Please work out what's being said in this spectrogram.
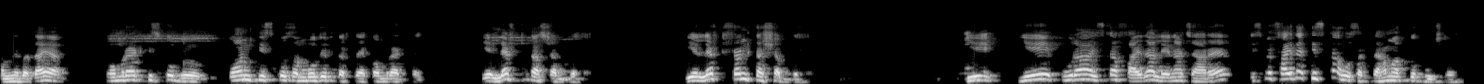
हमने बताया कॉमरेड किसको बो- कौन किसको संबोधित करता है कॉमरेड का ये लेफ्ट का शब्द है ये लेफ्ट फ्रंट का शब्द है ये ये पूरा इसका फायदा लेना चाह रहा है इसमें फायदा किसका हो सकता है हम आपको पूछ रहे हैं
